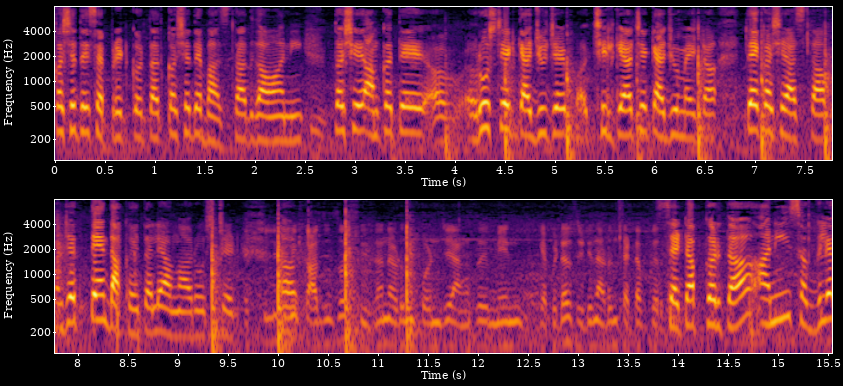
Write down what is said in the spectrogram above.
कशे ते सेपरेट करतात कशे ते भाजतात गांवांनी. तशे आमकां ते रोस्टेड कॅज्यूचे छिलक्याचे कॅज्यू मेळटा ते कशे आसता म्हणजे ते दाखयतले हांगा रोस्टेड काजूचो सीझन हाडून पणजे हांगासर मेन कॅपिटल सिटीन हाडून सेटअप करता. सेटअप करता आणि सगळे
